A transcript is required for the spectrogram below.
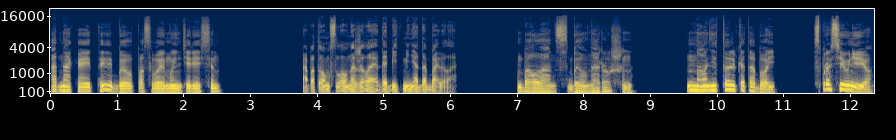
Однако и ты был по-своему интересен». А потом, словно желая добить меня, добавила. Баланс был нарушен. Но не только тобой. Спроси у нее.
